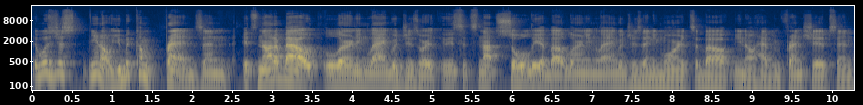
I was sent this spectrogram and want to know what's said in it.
it was just you know you become friends and it's not about learning languages or at least it's not solely about learning languages anymore. It's about you know having friendships and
